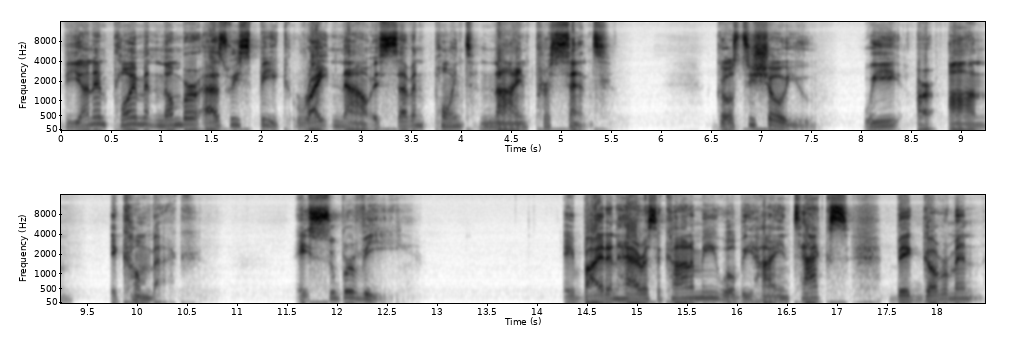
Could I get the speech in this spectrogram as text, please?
The unemployment number as we speak right now is 7.9%. Goes to show you we are on a comeback. A super V. A Biden Harris economy will be high in tax, big government,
